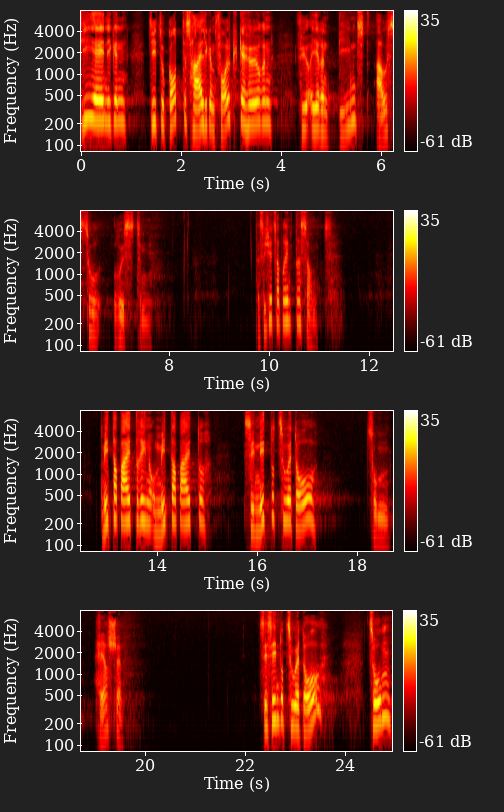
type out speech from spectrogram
diejenigen, die zu Gottes heiligem Volk gehören, für ihren Dienst auszurüsten. Das ist jetzt aber interessant. Mitarbeiterinnen und Mitarbeiter sind nicht dazu da, zum Herrschen. Sie sind dazu da, zum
